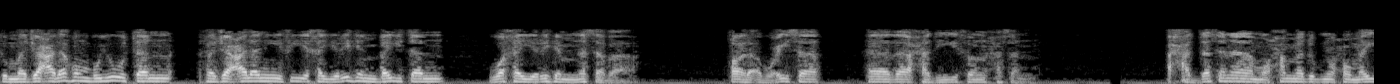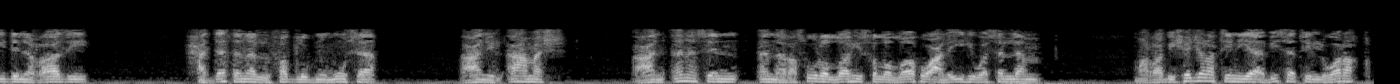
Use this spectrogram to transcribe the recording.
ثم جعلهم بيوتا فجعلني في خيرهم بيتا وخيرهم نسبا. قال أبو عيسى هذا حديث حسن. حدثنا محمد بن حميد الرازي حدثنا الفضل بن موسى عن الأعمش عن أنس أن رسول الله صلى الله عليه وسلم مر بشجرة يابسة الورق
